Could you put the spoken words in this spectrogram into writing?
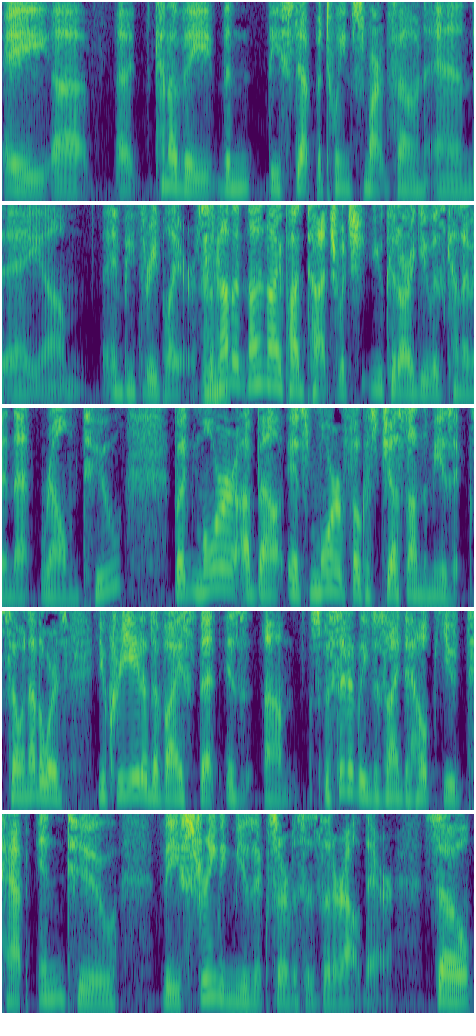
a uh, uh, kind of the, the the step between smartphone and a um, MP3 player. So not a, not an iPod Touch, which you could argue is kind of in that realm too, but more about it's more focused just on the music. So in other words, you create a device that is um, specifically designed to help you tap into the streaming music services that are out there. So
